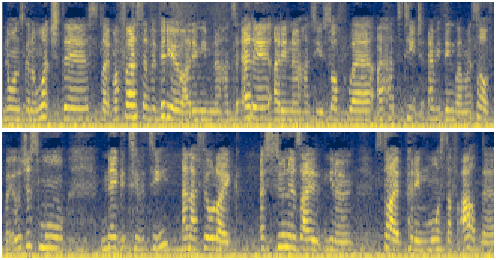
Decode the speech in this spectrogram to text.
no one's gonna watch this. Like my first ever video, I didn't even know how to edit. I didn't know how to use software. I had to teach everything by myself. But it was just more negativity, and I feel like as soon as I, you know, started putting more stuff out there,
